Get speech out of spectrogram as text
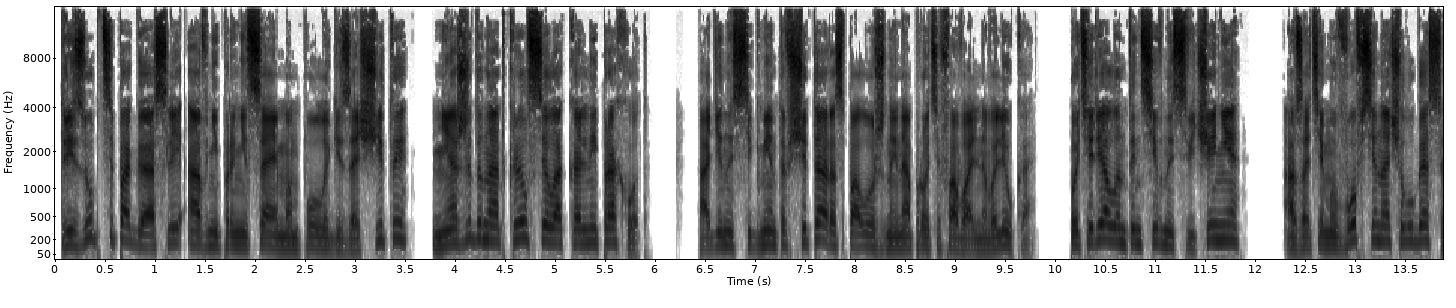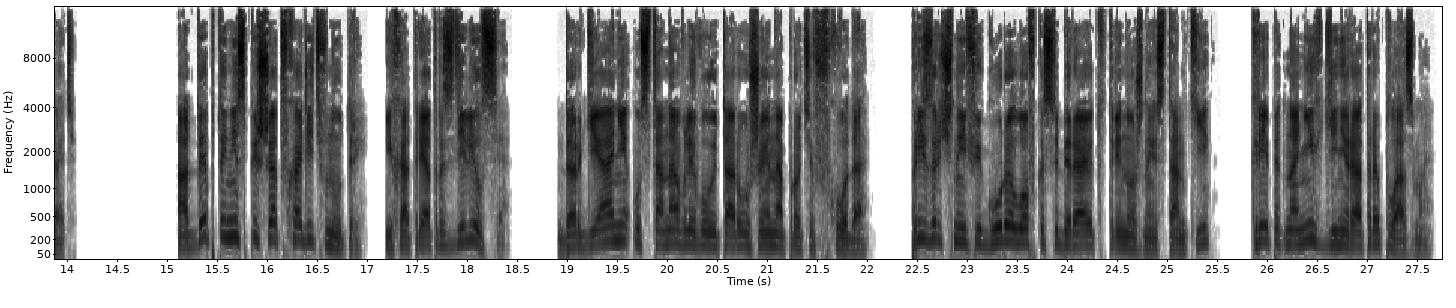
Трезубцы погасли, а в непроницаемом пологе защиты неожиданно открылся локальный проход. Один из сегментов щита, расположенный напротив овального люка, потерял интенсивность свечения, а затем и вовсе начал угасать. Адепты не спешат входить внутрь, их отряд разделился. Даргиане устанавливают оружие напротив входа. Призрачные фигуры ловко собирают треножные станки, крепят на них генераторы плазмы.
